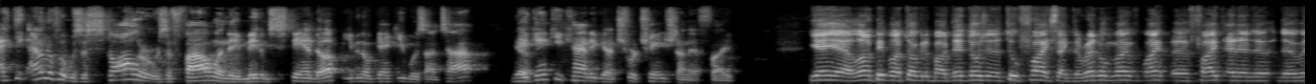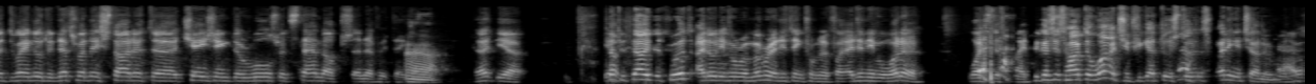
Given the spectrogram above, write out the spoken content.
I think I don't know if it was a stall or it was a foul, and they made him stand up, even though Genki was on top. Yeah, Yeah. Genki kind of got shortchanged on that fight. Yeah, yeah. A lot of people are talking about that. Those are the two fights, like the Randall fight, uh, fight and then the, the with Duane Ludwig. That's when they started uh, changing the rules with stand-ups and everything. Uh, Right? Yeah. Yeah. To tell you the truth, I don't even remember anything from the fight. I didn't even want to watch the fight because it's hard to watch if you got two students fighting each other. You know?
